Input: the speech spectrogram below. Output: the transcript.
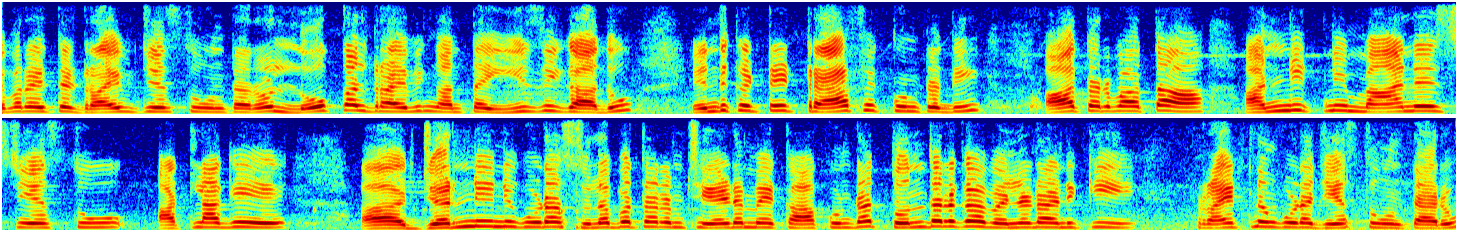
ఎవరైతే డ్రైవ్ చేస్తూ ఉంటారో లోకల్ డ్రైవింగ్ అంత ఈజీ కాదు. ఎందుకంటే ట్రాఫిక్ ఉంటుంది. ఆ తర్వాత అన్నిటినీ మేనేజ్ చేస్తూ అట్లాగే జర్నీని కూడా సులభతరం చేయడమే కాకుండా తొందరగా వెళ్ళడానికి ప్రయత్నం కూడా చేస్తూ ఉంటారు.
